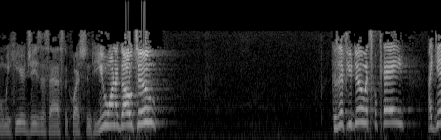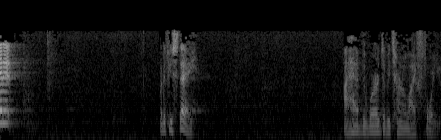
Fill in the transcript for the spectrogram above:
when we hear Jesus ask the question, Do you want to go too? Because if you do, it's okay. I get it. But if you stay, I have the words of eternal life for you.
